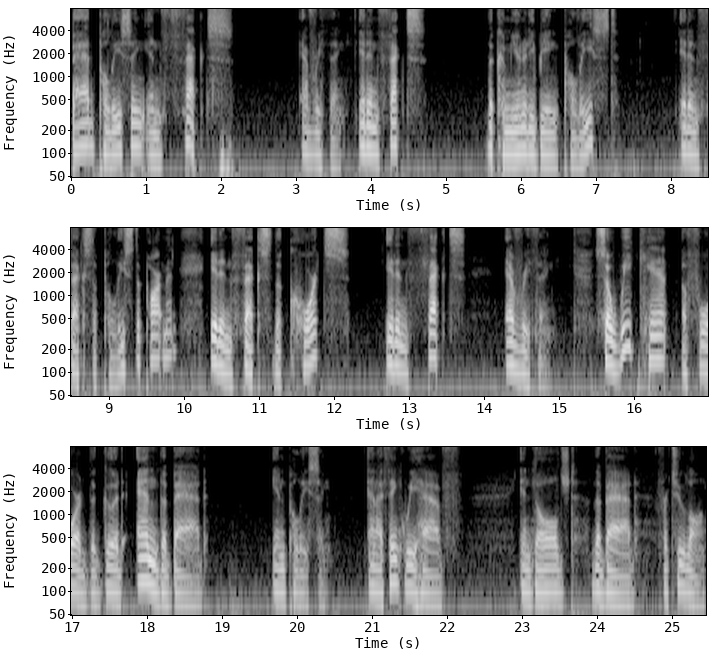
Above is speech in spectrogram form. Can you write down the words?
bad policing infects everything. It infects the community being policed. It infects the police department. It infects the courts. It infects everything. So we can't afford the good and the bad in policing. And I think we have indulged the bad for too long.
